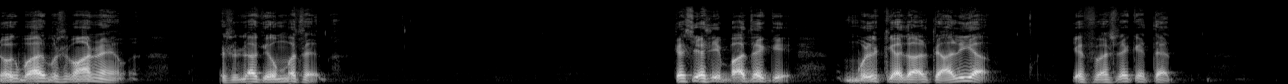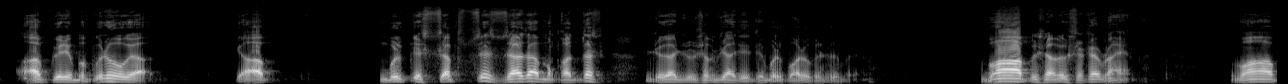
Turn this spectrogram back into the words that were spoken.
لوگ برات مسلمان ہیں اس اللہ کی امت ہے کیسی ایسی بات ہے کہ ملک کی عدالت عالیہ کے فیصلے کے تحت آپ کے لیے ممکن ہو گیا کہ آپ ملک کے سب سے زیادہ مقدس جگہ جو سمجھ آتی تھی ملک والوں کے میں وہاں آپ اسمک سینٹر بنائے وہاں آپ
